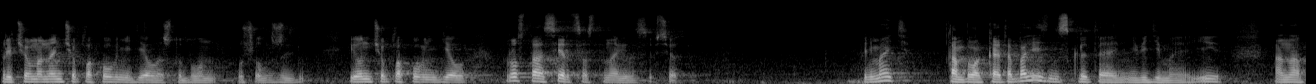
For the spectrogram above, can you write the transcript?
Причем она ничего плохого не делала, чтобы он ушел из жизни. И он ничего плохого не делал. Просто сердце остановилось, и все. Понимаете? Там была какая-то болезнь скрытая, невидимая, и она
